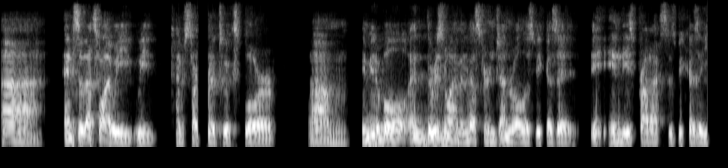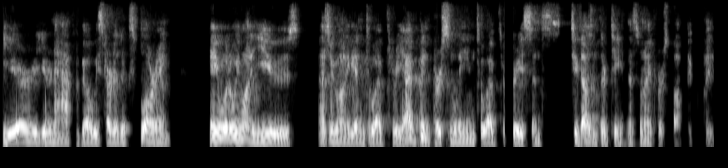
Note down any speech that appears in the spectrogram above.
uh, and so that's why we, we kind of started to explore, um, Immutable. And the reason why I'm an investor in general is because it, in these products is because a year, year and a half ago, we started exploring, hey, what do we want to use as we want to get into Web3. I've been personally into Web3 since 2013. That's when I first bought Bitcoin.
